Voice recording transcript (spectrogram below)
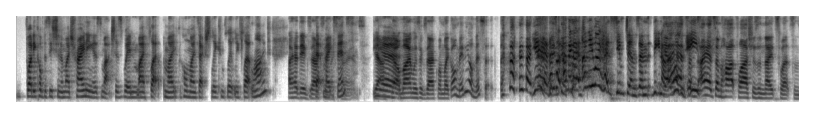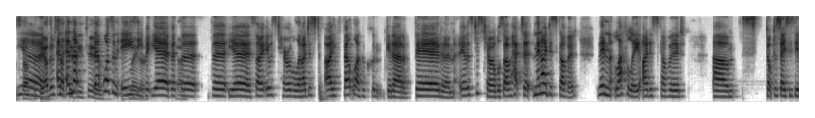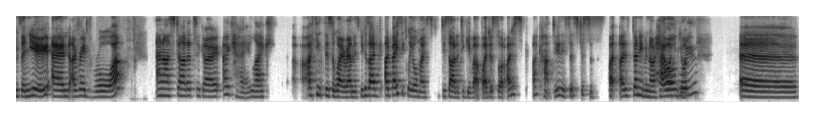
body composition and my training as much as when my flat my hormones actually completely flatlined. I had the exact that makes sense. Yeah. yeah. No, mine was exactly. I'm like, oh, maybe I'll miss it. yeah, what, I mean, I, I, knew I had symptoms, and you know, yeah, it wasn't I easy. I had some hot flashes and night sweats and stuff. Yeah. But the other stuff and, and that, me too. That wasn't easy, later. but yeah, but yeah. the the yeah so it was terrible and i just i felt like i couldn't get out of bed and it was just terrible so i've had to and then i discovered then luckily i discovered um, dr stacy simpson you and i read roar and i started to go okay like I think there's a way around this because I'd, I'd basically almost decided to give up. I just thought, I just, I can't do this. It's just, as, I, I don't even know how, how I old can do were it. you? Uh,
